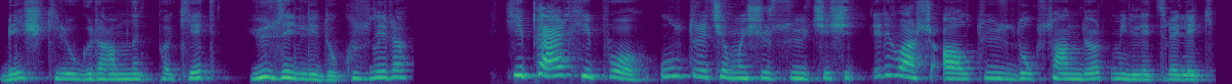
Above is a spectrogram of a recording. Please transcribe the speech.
5 kilogramlık paket 159 lira. Hiper Hipo ultra çamaşır suyu çeşitleri var 694 mililitrelik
